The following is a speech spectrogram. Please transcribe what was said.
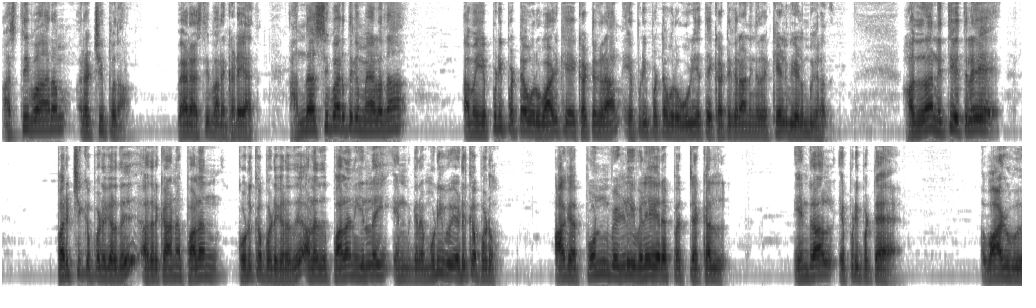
அஸ்திபாரம் ரட்சிப்பு தான் வேறு அஸ்திபாரம் கிடையாது. அந்த அஸ்திபாரத்துக்கு மேலே தான் அவன் எப்படிப்பட்ட ஒரு வாழ்க்கையை கட்டுகிறான் எப்படிப்பட்ட ஒரு ஊழியத்தை கட்டுகிறான்ங்கிற கேள்வி எழும்புகிறது. அதுதான் நித்தியத்திலே பரீட்சிக்கப்படுகிறது அதற்கான பலன் கொடுக்கப்படுகிறது அல்லது பலன் இல்லை என்கிற முடிவு எடுக்கப்படும். ஆக பொன் வெள்ளி விலையேறப்பெற்ற கல் என்றால் எப்படிப்பட்ட வாழ்வு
